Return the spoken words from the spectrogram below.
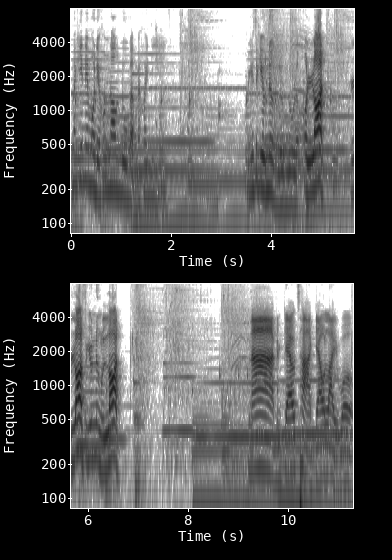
เมื่อกี้ในโมเดลข้างนอกดูแบบไม่ค่อยดีเมื่อกี้สกิลหนึ่งลืมดูเลยโอ้รอด รอดสกิลหนึ่งรอดหน้าเป็นแก้วชาแก้วไหลเวอร์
